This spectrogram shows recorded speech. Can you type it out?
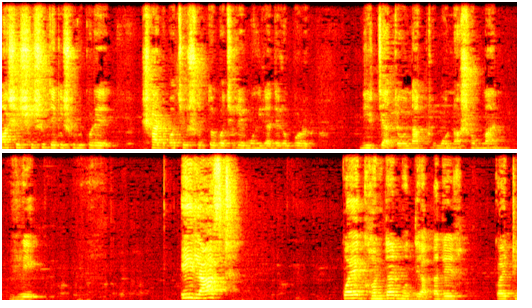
মাসের শিশু থেকে শুরু করে ষাট বছর, সত্তর বছরের মহিলাদের ওপর নির্যাতন, আক্রমণ, অসম্মান, রেপ। এই লাস্ট কয়েক ঘণ্টার মধ্যে আপনাদের কয়েকটি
